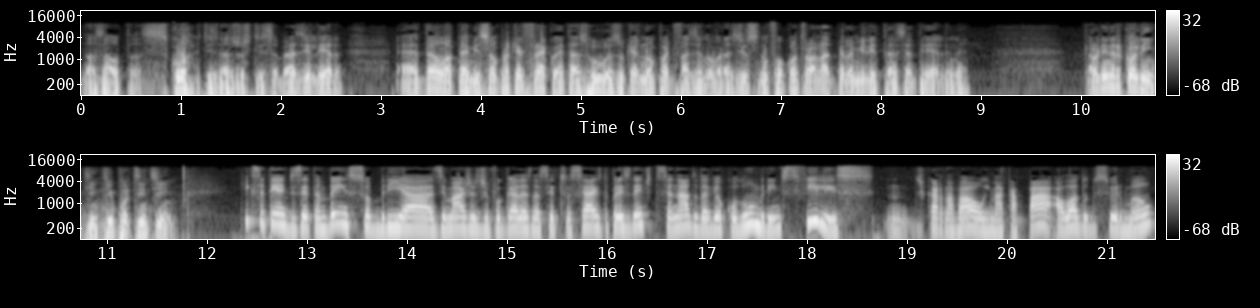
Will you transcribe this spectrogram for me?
das altas cortes da justiça brasileira é, dão a permissão para que ele frequente as ruas, o que ele não pode fazer no Brasil se não for controlado pela militância dele, né? Carolina Ercolim, tintim por tintim. O que, que, você tem a dizer também sobre as imagens divulgadas nas redes sociais do presidente do Senado, Davi Alcolumbre, em desfiles hum, de carnaval em Macapá, ao lado do seu irmão,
